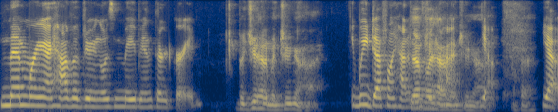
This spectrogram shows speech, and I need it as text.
memory I have of doing it was maybe in third grade. But you had them in junior high. We definitely had them. Definitely in had junior them in high. junior high. Yeah. Okay. Yeah,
